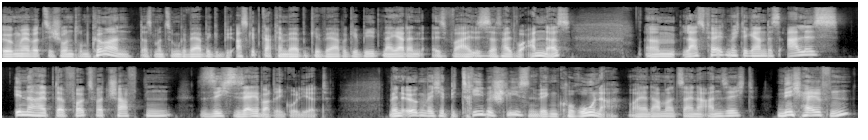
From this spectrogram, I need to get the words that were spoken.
irgendwer wird sich schon drum kümmern, dass man zum Gewerbegebiet, ach, es gibt gar kein Gewerbegebiet, naja, dann ist, ist das halt woanders. Ähm, Lars Feld möchte gern, dass alles innerhalb der Volkswirtschaften sich selber reguliert. Wenn irgendwelche Betriebe schließen wegen Corona, war ja damals seine Ansicht, nicht helfen,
